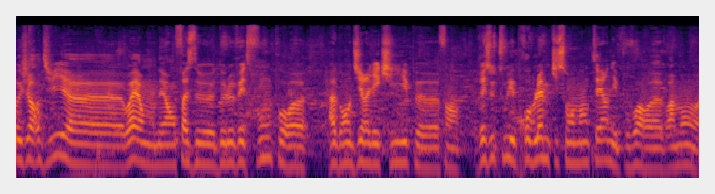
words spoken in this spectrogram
aujourd'hui, ouais, on est en phase de, levée de fonds pour agrandir l'équipe, enfin résoudre tous les problèmes qui sont en interne et pouvoir vraiment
